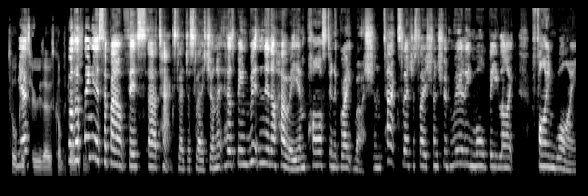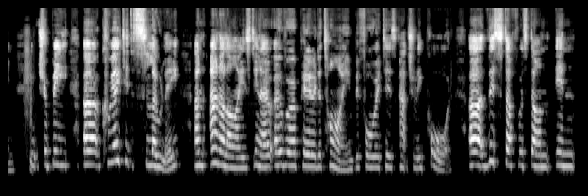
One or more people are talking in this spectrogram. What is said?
Talk us Yes. through those Well, the thing is about this uh, tax legislation, it has been written in a hurry and passed in a great rush. And tax legislation should really more be like fine wine. it should be uh, created slowly and analysed, you know, over a period of time before it is actually poured. Uh, this stuff was done in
